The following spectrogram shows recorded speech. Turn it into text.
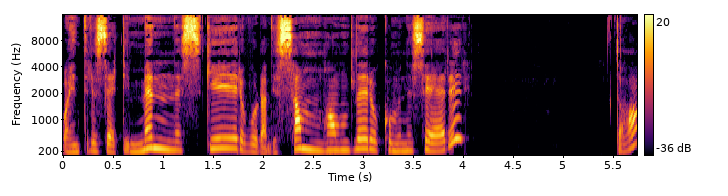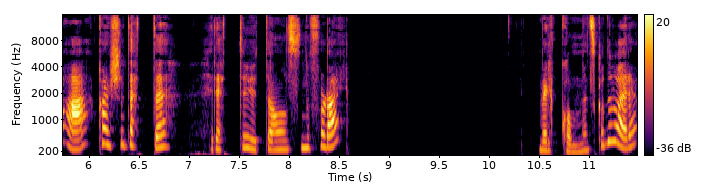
og er interessert i mennesker og hvordan de samhandler og kommuniserer, da er kanskje dette rette utdannelsen for deg. Velkommen skal du være.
